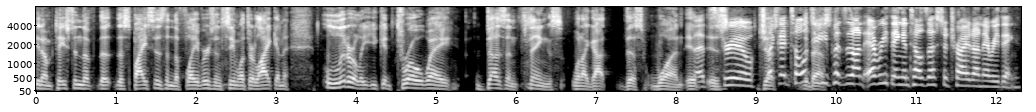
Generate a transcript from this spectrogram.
you know, I'm tasting the, the the spices and the flavors and seeing what they're like. And literally, you could throw away a dozen things when I got this one. It That's is true. Just like I told you, he puts it on everything and tells us to try it on everything.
